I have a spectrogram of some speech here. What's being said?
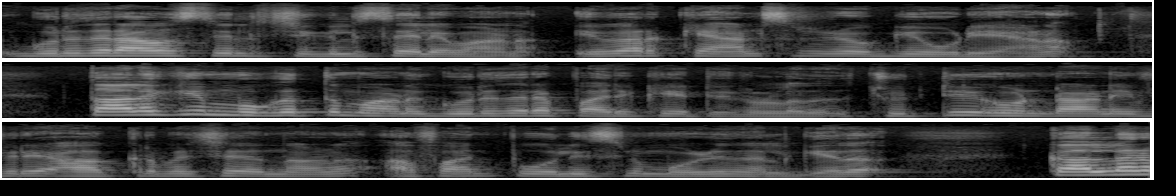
ഗുരുതരാവസ്ഥയിൽ ചികിത്സയിലുമാണ്. ഇവർ ക്യാൻസർ രോഗി കൂടിയാണ്. തലയ്ക്കും മുഖത്തുമാണ് ഗുരുതര പരിക്കേറ്റിട്ടുള്ളത്. ചുറ്റി കൊണ്ടാണ് ഇവരെ ആക്രമിച്ചതെന്നാണ് അഫാൻ പോലീസിന് മൊഴി നൽകിയത്. കല്ലറ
